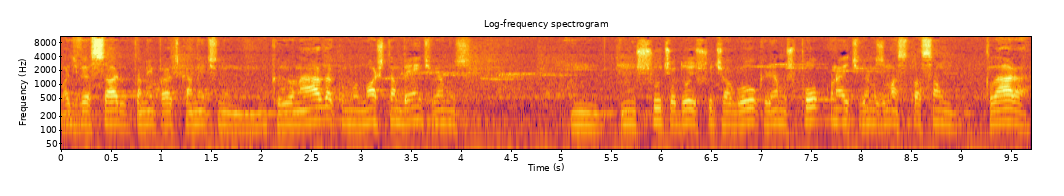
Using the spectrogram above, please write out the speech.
o adversário também praticamente não, não criou nada, como nós também tivemos um, um, chute ou dois chutes a gol, criamos pouco, né? E tivemos uma situação clara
